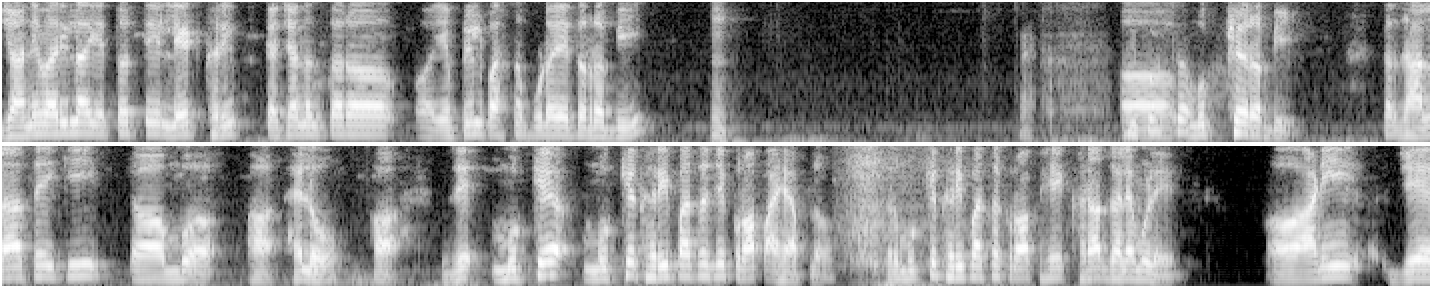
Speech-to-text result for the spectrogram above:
जानेवारीला येतं ते लेट खरीप त्याच्यानंतर एप्रिल पासनं पुढे येतं रबी हं. मुख्य रबी तर झालं असं आहे की हा हॅलो हा. जे मुख्य मुख्य खरीपाचं जे क्रॉप आहे आपलं तर मुख्य खरीपाचं क्रॉप हे खराब झाल्यामुळे आणि जे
